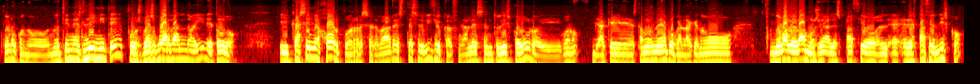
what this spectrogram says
claro, cuando no tienes límite, pues vas guardando ahí de todo. Y casi mejor, pues reservar este servicio que al final es en tu disco duro. Y bueno, ya que estamos en una época en la que no, no valoramos ya el espacio, el, espacio en disco,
